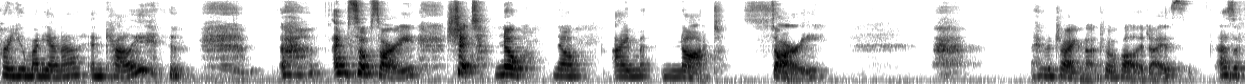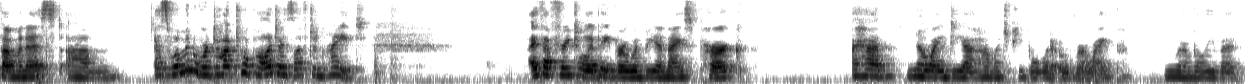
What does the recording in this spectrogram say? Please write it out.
Are you Mariana and Callie? I'm so sorry. Shit, no, no, I'm not sorry. I've been trying not to apologize. As a feminist, um, as women, we're taught to apologize left and right. I thought free toilet paper would be a nice perk. I had no idea how much people would overwipe. You wouldn't believe it.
